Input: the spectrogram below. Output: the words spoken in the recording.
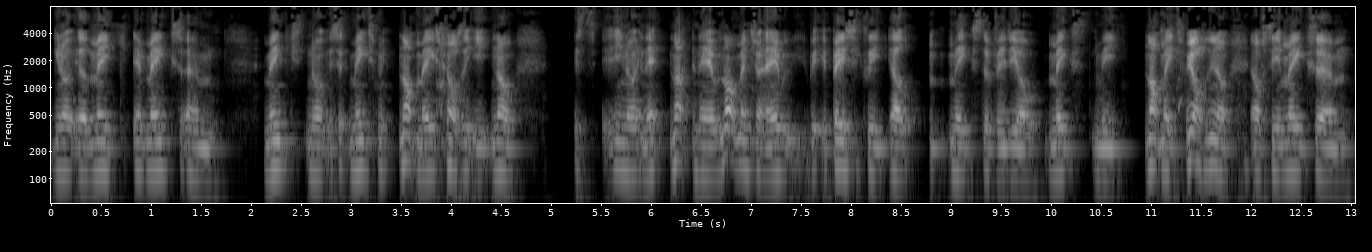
you know it'll make it makes um makes you know it makes me not makes me you know it's you know it not in not makes me but it basically help makes the video makes me not makes me you know obviously it makes um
